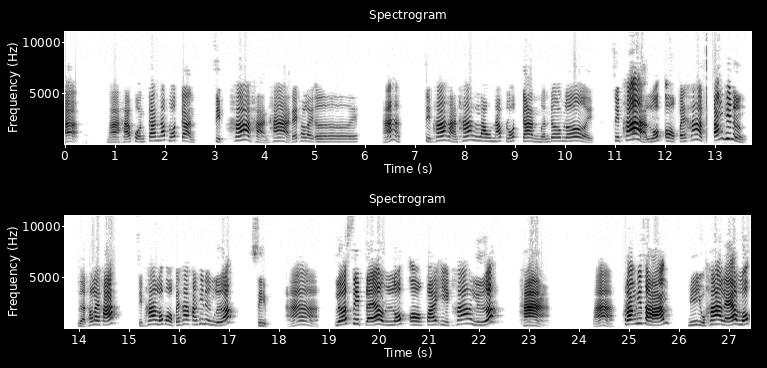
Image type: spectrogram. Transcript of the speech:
อะมาหาผลการนับลดกัน 15 หาร 5 ได้เท่าไหร่เอ่ยอะ 15 หาร 5 เรานับลดกันเหมือนเดิมเลย 15 ลบออกไป 5 ครั้งที่ 1 เหลือเท่าไหร่คะ 15 ลบออกไป 5 ครั้งที่ 1 เหลือ 10 อ่า เหลือ 10 แล้วลบออกไปอีก 5 เหลือ 5 มา ครั้งที่ 3 มีอยู่ 5 แล้วลบ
